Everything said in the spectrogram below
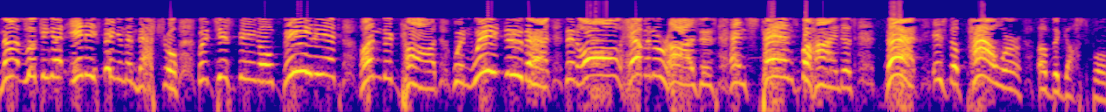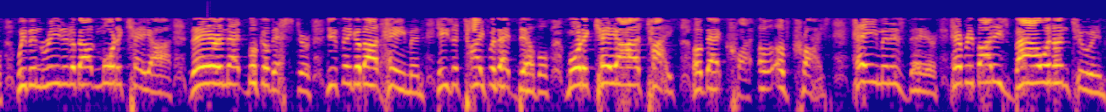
not looking at anything in the natural, but just being obedient unto God. When we do that, then all heaven arises and stands behind us. That is the power of the gospel. We've been reading about Mordecai there in that book of Esther. You think about Haman. He's a type of that devil. Mordecai a type of that of Christ. Haman is there. Everybody's bowing unto him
